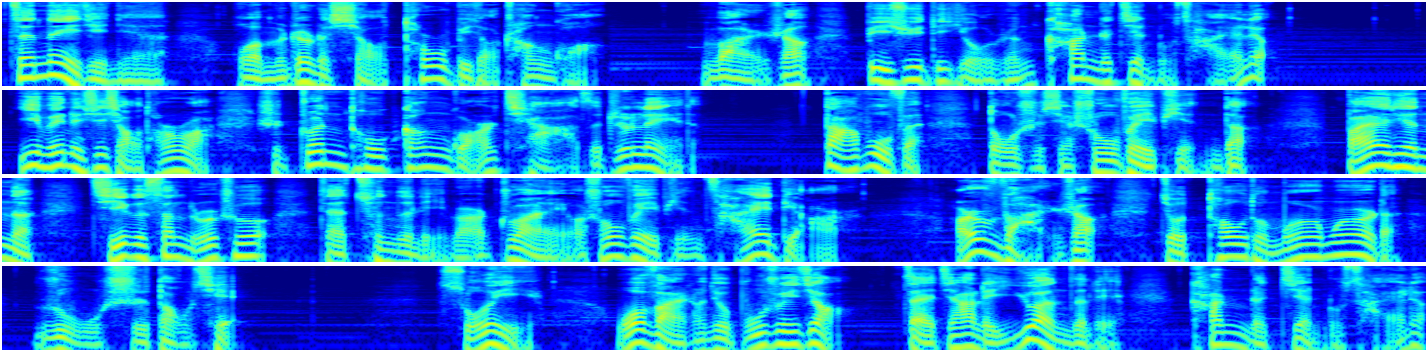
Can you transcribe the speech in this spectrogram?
在那几年，我们这儿的小偷比较猖狂，晚上必须得有人看着建筑材料，因为那些小偷啊是专偷钢管、卡子之类的，大部分都是些收废品的。白天呢，骑个三轮车在村子里面转悠，收废品踩点儿；而晚上就偷偷摸摸的入室盗窃。所以，我晚上就不睡觉，在家里院子里看着建筑材料。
